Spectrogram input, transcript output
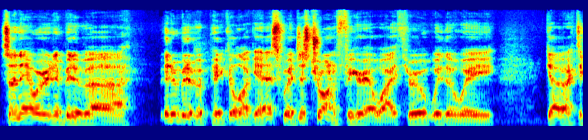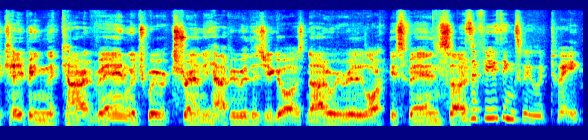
So now we're in a bit of a in a bit of a pickle, I guess. We're just trying to figure our way through it. Whether we go back to keeping the current van, which we're extremely happy with, as you guys know, we really like this van. So There's a few things we would tweak.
